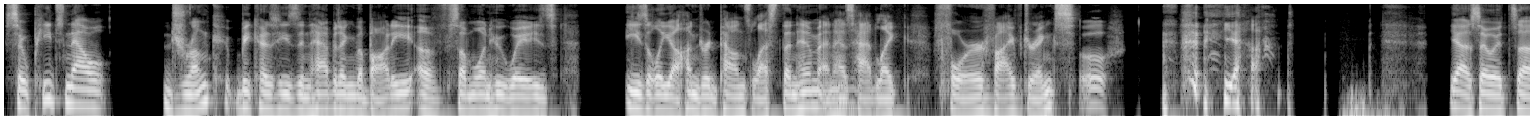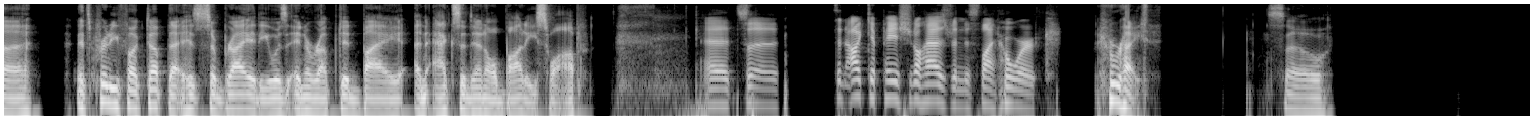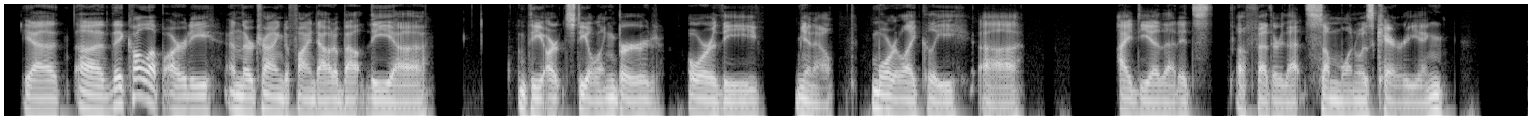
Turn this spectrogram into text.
So Pete's now drunk because he's inhabiting the body of someone who weighs easily a hundred pounds less than him and has had like four or five drinks. Oof. yeah. Yeah, so it's uh it's pretty fucked up that his sobriety was interrupted by an accidental body swap. It's a it's an occupational hazard in this line of work. right. So yeah, uh they call up Artie and they're trying to find out about the uh the art stealing bird or the, you know, more likely uh idea that it's a feather that someone was carrying.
